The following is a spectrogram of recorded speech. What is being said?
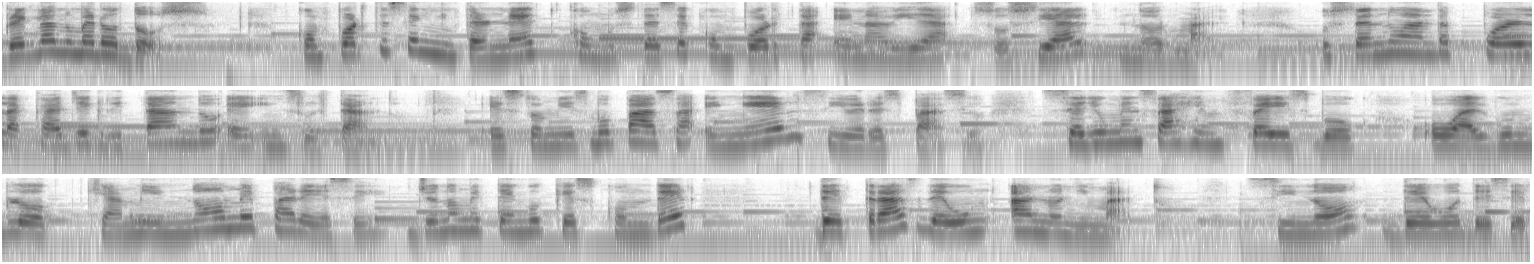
Regla número 2. Compórtese en Internet como usted se comporta en la vida social normal. Usted no anda por la calle gritando e insultando. Esto mismo pasa en el ciberespacio. Si hay un mensaje en Facebook o algún blog que a mí no me parece, yo no me tengo que esconder detrás de un anonimato, sino debo de ser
